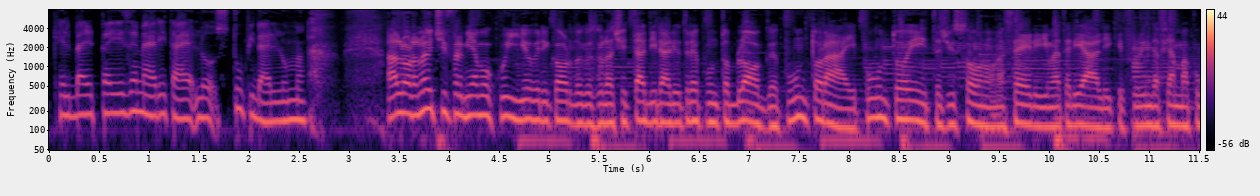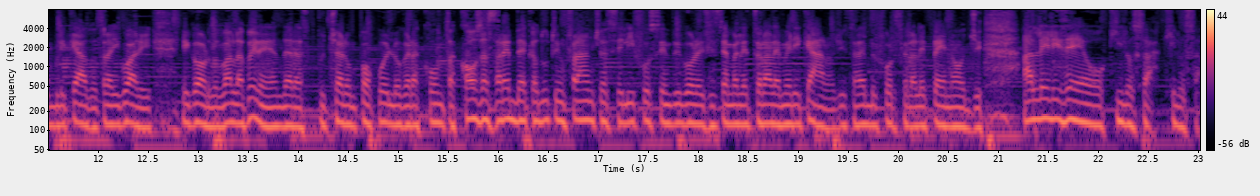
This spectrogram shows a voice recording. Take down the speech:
che il bel paese merita è lo stupidellum. Allora, noi ci fermiamo qui. Io vi ricordo che sulla città di radio3.blog.rai.it ci sono una serie di materiali che Florinda Fiamma ha pubblicato, tra i quali ricordo vale la pena andare a spulciare un po' quello che racconta cosa sarebbe accaduto in Francia se lì fosse in vigore il sistema elettorale americano. Ci sarebbe forse la Le Pen oggi all'Eliseo, chi lo sa, chi lo sa.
